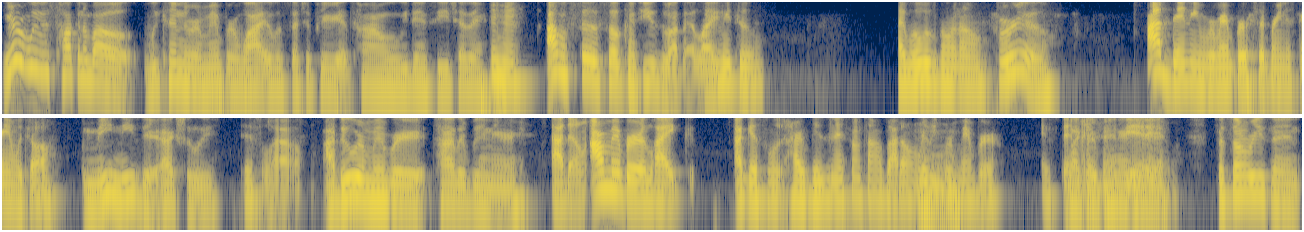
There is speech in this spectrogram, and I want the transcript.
You remember we was talking about we couldn't remember why it was such a period of time when we didn't see each other. I was still so confused about that. Like Me too. Like, what was going on? for real. I didn't even remember Sabrina staying with y'all. Me neither, actually. That's wild. I do remember Tyler being there. I don't. I remember like I guess when her visiting sometimes, but I don't really Mhm. remember if that Like her makes being sense. there, Yeah. yeah. For some reason,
